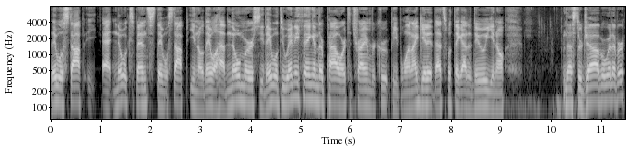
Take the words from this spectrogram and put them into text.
they will stop at no expense. They will stop, you know, they will have no mercy. They will do anything in their power to try and recruit people. And I get it. That's what they got to do, you know that's their job or whatever.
